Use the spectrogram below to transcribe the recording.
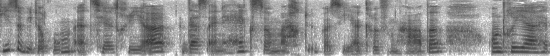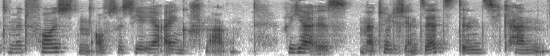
Diese wiederum erzählt Ria, dass eine Hexe Macht über sie ergriffen habe und Ria hätte mit Fäusten auf Cecilia eingeschlagen. Ria ist natürlich entsetzt, denn sie kann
